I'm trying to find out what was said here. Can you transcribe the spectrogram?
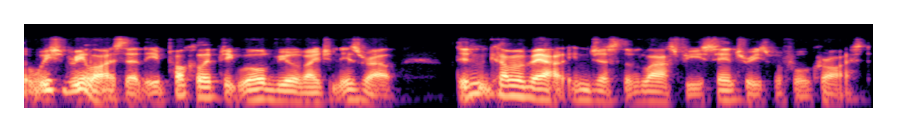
that we should realize that the apocalyptic worldview of ancient Israel didn't come about in just the last few centuries before Christ.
